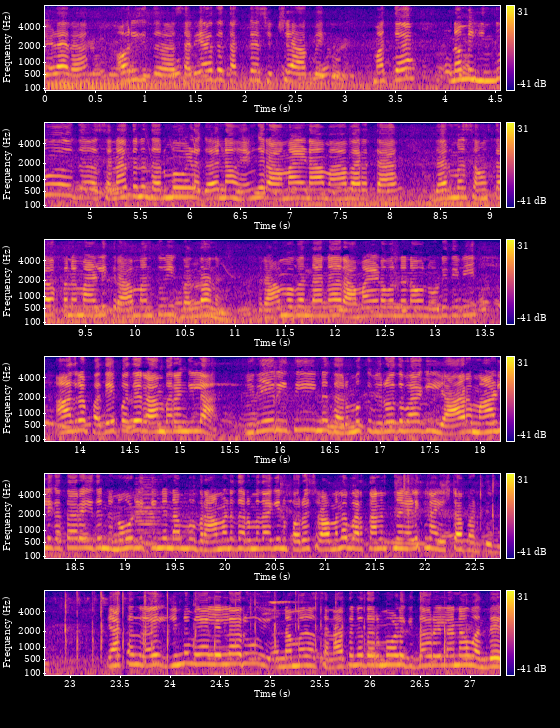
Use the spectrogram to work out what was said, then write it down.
ಹೇಳ್ಯಾರ, ಅವ್ರಿಗೆ ಸರಿಯಾದ ತಕ್ಕ ಶಿಕ್ಷೆ ಆಗಬೇಕು. ಮತ್ತು ನಮ್ಮ ಹಿಂದೂ ಸನಾತನ ಧರ್ಮ ಒಳಗೆ ನಾವು ಹೆಂಗೆ ರಾಮಾಯಣ, ಮಹಾಭಾರತ ಧರ್ಮ ಸಂಸ್ಥಾಪನೆ ಮಾಡ್ಲಿಕ್ಕೆ ರಾಮ ಅಂತೂ ಈಗ ಬಂದಾನ. ರಾಮ ಬಂದಾನ, ರಾಮಾಯಣವನ್ನು ನಾವು ನೋಡಿದ್ದೀವಿ ಆದ್ರೆ ಪದೇ ಪದೇ ರಾಮ ಬರಂಗಿಲ್ಲ. ಇದೇ ರೀತಿ ಇನ್ನು ಧರ್ಮಕ್ಕೆ ವಿರೋಧವಾಗಿ ಯಾರು ಮಾಡ್ಲಿಕತ್ತಾರ ಇದನ್ನು ನೋಡ್ಲಿಕ್ಕೆ ಇನ್ನು ನಮ್ಮ ಬ್ರಾಹ್ಮಣ ಧರ್ಮದಾಗಿನ ಪರಶುರಾಮನ ಬರ್ತಾನಂತ ನಾ ಹೇಳಿಕ್ಕೆ ನಾ ಇಷ್ಟಪಡ್ತೀನಿ. ಯಾಕಂದ್ರೆ ಇನ್ನು ಮೇಲೆಲ್ಲರೂ ನಮ್ಮ ಸನಾತನ ಧರ್ಮ ಒಳಗೆ ಇದ್ದವರೆಲ್ಲ ನಾವು ಒಂದೇ.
